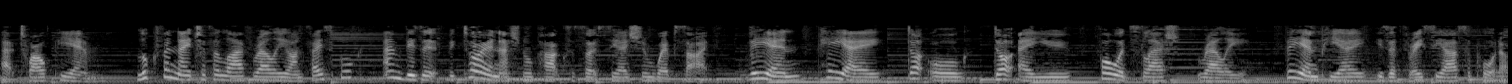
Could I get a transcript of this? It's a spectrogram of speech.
at 12pm. Look for Nature for Life rally on Facebook and visit Victoria National Parks Association website vnpa.org.au forward slash rally. VNPA is a 3CR supporter.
